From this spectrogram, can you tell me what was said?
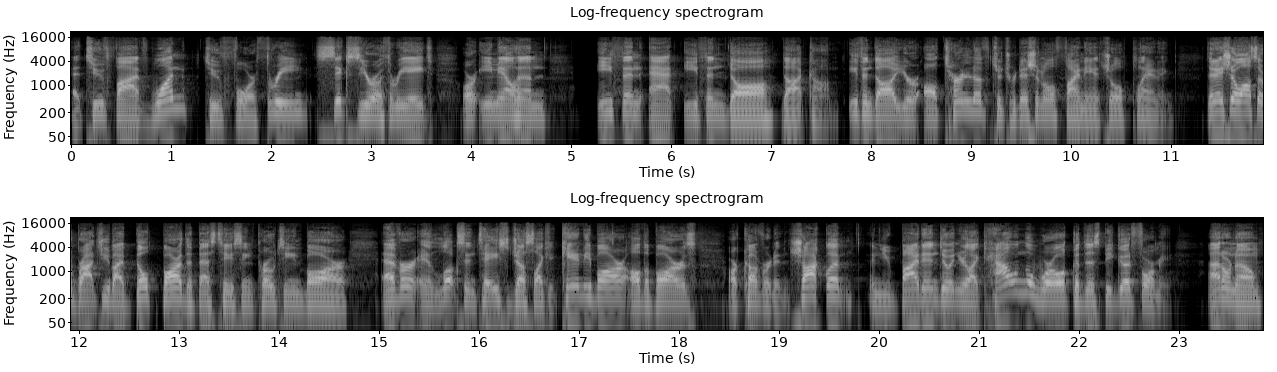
at 251 243 6038 or email him ethan at ethandaw.com. Ethan Daw, your alternative to traditional financial planning. Today's show also brought to you by Built Bar, the best tasting protein bar ever. It looks and tastes just like a candy bar. All the bars are covered in chocolate, and you bite into it and you're like, how in the world could this be good for me? I don't know,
